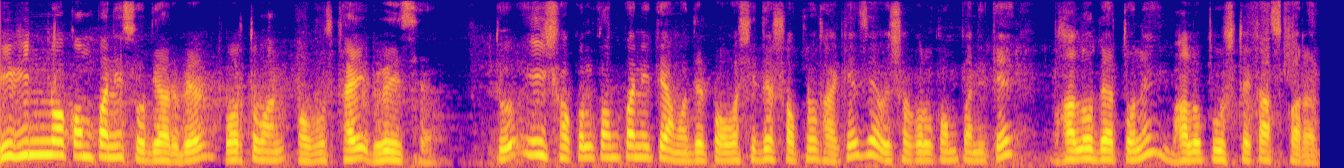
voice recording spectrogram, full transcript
বিভিন্ন কোম্পানি সৌদি আরবের বর্তমান অবস্থায় রয়েছে। তো এই সকল কোম্পানিতে আমাদের প্রবাসীদের স্বপ্ন থাকে যে ওই সকল কোম্পানিতে ভালো বেতনে, ভালো পোস্টে কাজ করার।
